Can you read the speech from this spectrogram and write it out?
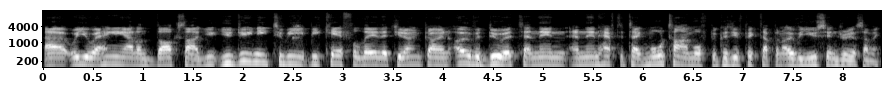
uh, where you were hanging out on the dark side. You you do need to be, be careful there that you don't go and overdo it and then and then have to take more time off because you've picked up an overuse injury or something.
